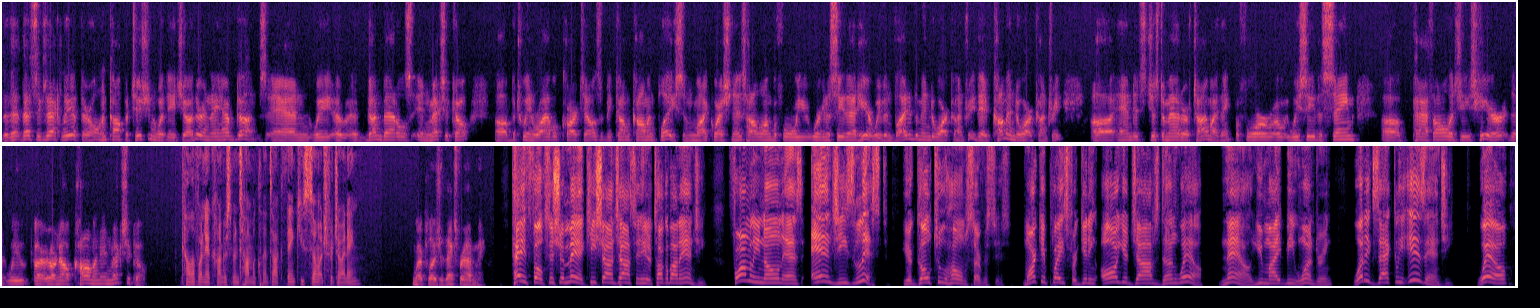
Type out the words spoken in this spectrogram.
That, that's exactly it. They're all in competition with each other, and they have guns. And we uh, uh, gun battles in Mexico uh, between rival cartels have become commonplace. And my question is, how long before we we're going to see that here? We've invited them into our country. They've come into our country, uh, and it's just a matter of time, I think, before uh, we see the same uh, pathologies here that we are, are now common in Mexico. California Congressman Tom McClintock, thank you so much for joining. My pleasure. Thanks for having me. Hey, folks, it's your man, Keyshawn Johnson, here to talk about Angie, formerly known as Angie's List, your go to home services. Marketplace for getting all your jobs done well. Now, you might be wondering, what exactly is Angie? Well,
